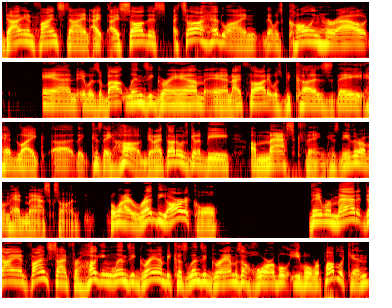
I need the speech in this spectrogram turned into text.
Diane Feinstein, I, I saw this, I saw a headline that was calling her out, and it was about Lindsey Graham, and I thought it was because they had like, uh, because they hugged, and I thought it was going to be a mask thing because neither of them had masks on. But when I read the article, they were mad at Diane Feinstein for hugging Lindsey Graham because Lindsey Graham is a horrible, evil Republican.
